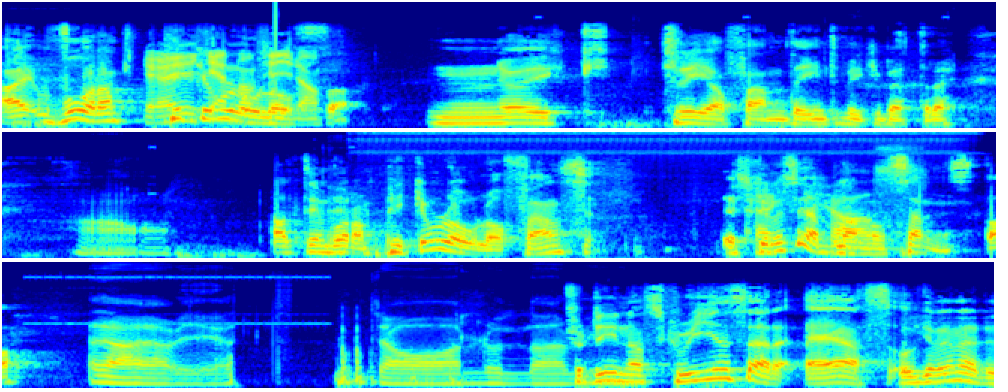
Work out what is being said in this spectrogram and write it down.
nej, våran Jag gick pick and en av roll fyra. off. Mm, jag gick tre av fem, det är inte mycket bättre. ja. Alltid våran pick and roll offense. Jag skulle säga bland de sämsta. ja, jag vet. jag rullar. För dina screens är ass och grejen är det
